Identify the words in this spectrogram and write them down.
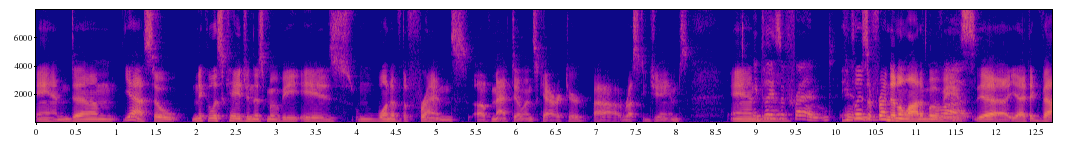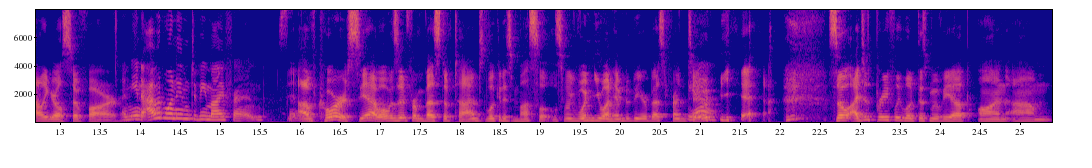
And um, yeah, so Nicolas Cage in this movie is one of the friends of Matt Dillon's character, uh, Rusty James. And He plays uh, a friend. he plays a friend in a lot of a lot. movies. Yeah, yeah. I think Valley Girl so far. I mean, I would want him to be my friend. so- Of course, yeah. What was it from Best of Times? Look at his muscles. Wouldn't you want him to be your best friend too? Yeah. Yeah. So I just briefly looked this movie up on um,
